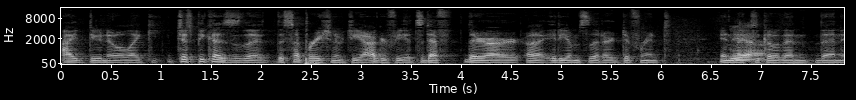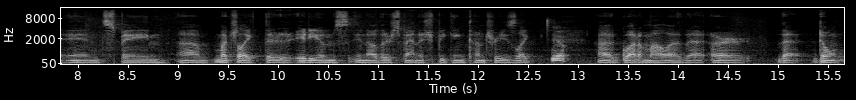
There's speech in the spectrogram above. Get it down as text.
I do know, like, just because of the the separation of geography, it's def. There are uh, idioms that are different in Yeah. Mexico than than in Spain. Um, much like there are idioms in other Spanish speaking countries, like yep, uh, Guatemala, that are that don't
